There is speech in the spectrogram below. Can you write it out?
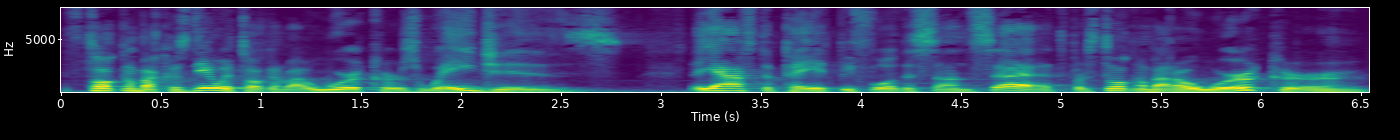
It's talking about, because there we're talking about workers' wages. They have to pay it before the sun sets, but it's talking about a worker.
